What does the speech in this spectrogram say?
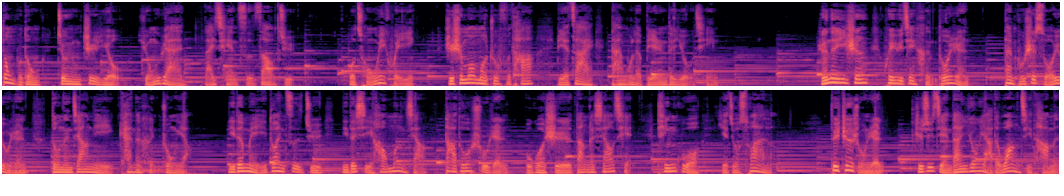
动不动就用挚友、永远来遣词造句，我从未回应，只是默默祝福他别再耽误了别人的友情。人的一生会遇见很多人，但不是所有人都能将你看得很重要。你的每一段字句，你的喜好梦想，大多数人不过是当个消遣。听过也就算了，对这种人，只需简单优雅地忘记他们，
